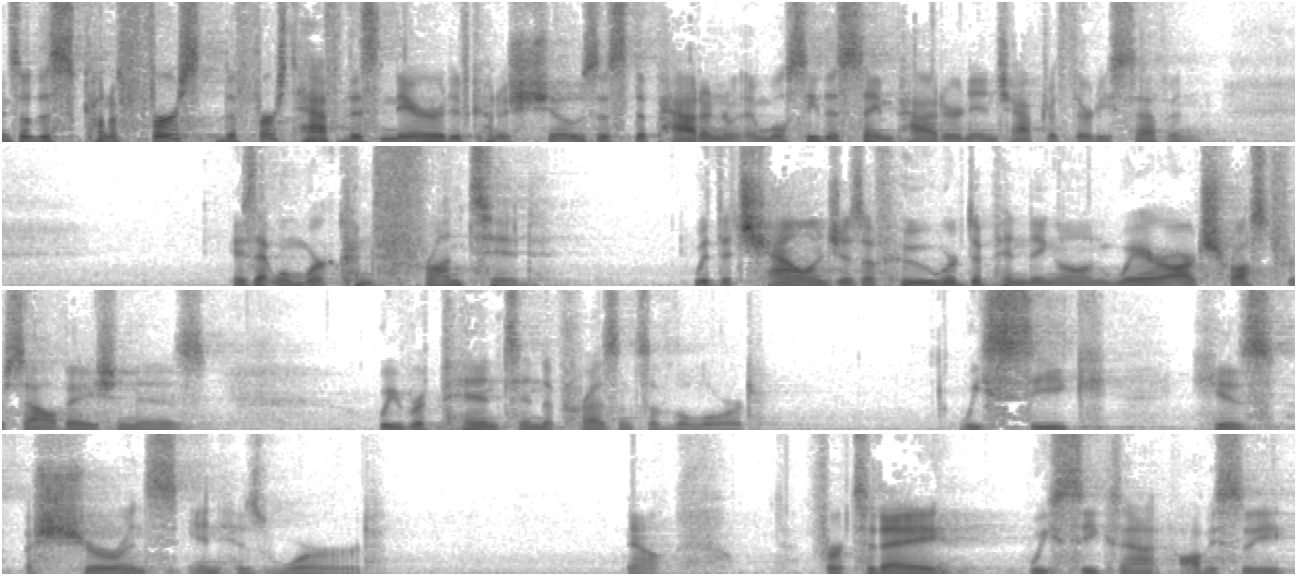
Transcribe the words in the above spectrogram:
And so this kind of first the first half of this narrative kind of shows us the pattern and we'll see the same pattern in chapter 37. Is that when we're confronted with the challenges of who we're depending on, where our trust for salvation is, we repent in the presence of the Lord we seek his assurance in his word. Now, for today, we seek that obviously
